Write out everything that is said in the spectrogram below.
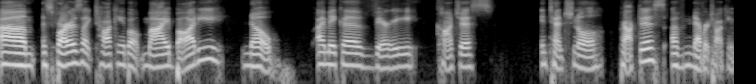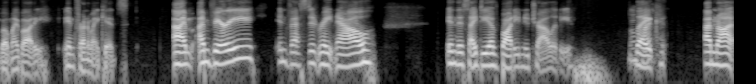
um as far as like talking about my body no i make a very conscious intentional practice of never talking about my body in front of my kids i'm i'm very invested right now in this idea of body neutrality Okay. like i'm not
